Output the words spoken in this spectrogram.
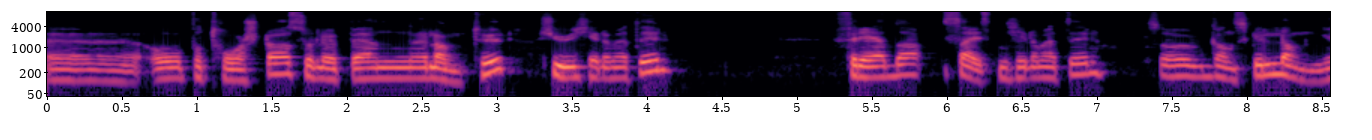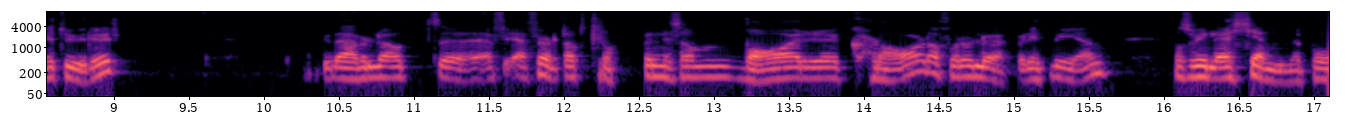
Uh, og på torsdag så løper jeg en langtur, 20 km. Fredag 16 km, så ganske lange turer. Det er vel at eh, Jeg følte at kroppen liksom var klar da, for å løpe litt mye igjen. Og så ville jeg kjenne på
